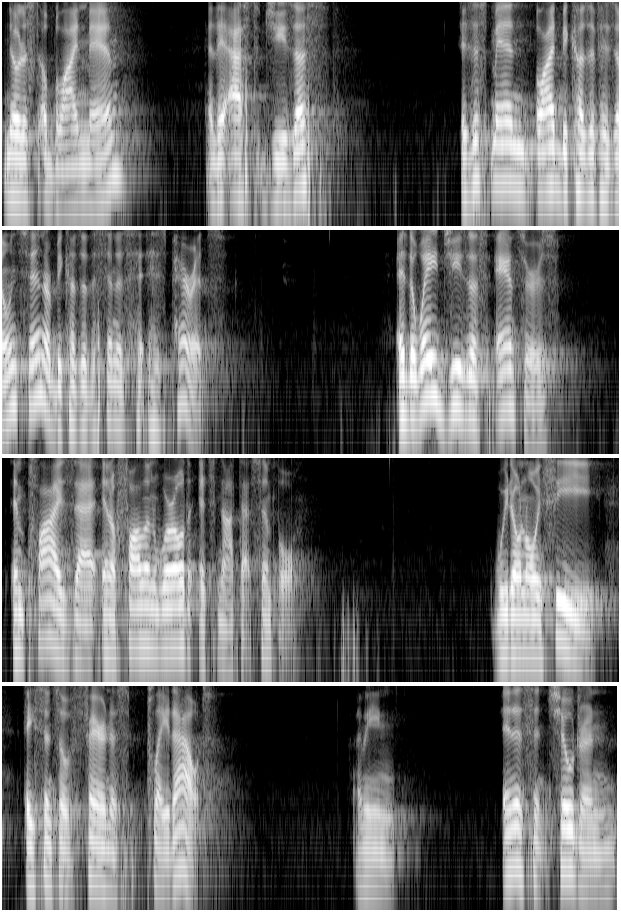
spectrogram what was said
noticed a blind man and they asked Jesus, is this man blind because of his own sin or because of the sin of his parents? And the way Jesus answers implies that in a fallen world, it's not that simple. We don't always see a sense of fairness played out. I mean, innocent children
